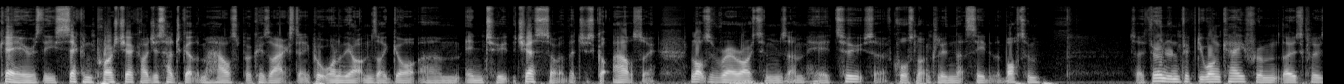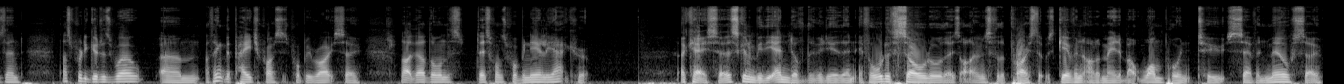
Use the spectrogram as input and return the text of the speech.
Okay, here is the second price check. I just had to get them a house because I accidentally put one of the items I got um, into the chest, so that just got out. So lots of rare items um, here too. So of course not including that seed at the bottom. So 351k from those clues then. That's pretty good as well. Um, I think the page price is probably right. So like the other one, this, this one's probably nearly accurate. Okay, so this is going to be the end of the video then. If I would have sold all those items for the price that was given, I'd have made about 1.27 mil, so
